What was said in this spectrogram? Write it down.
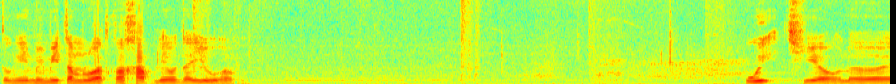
ตรงนี้ไม่มีตำรวจก็ขับเร็วได้อยู่ครับ อุ๊ยเฉียวเลย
